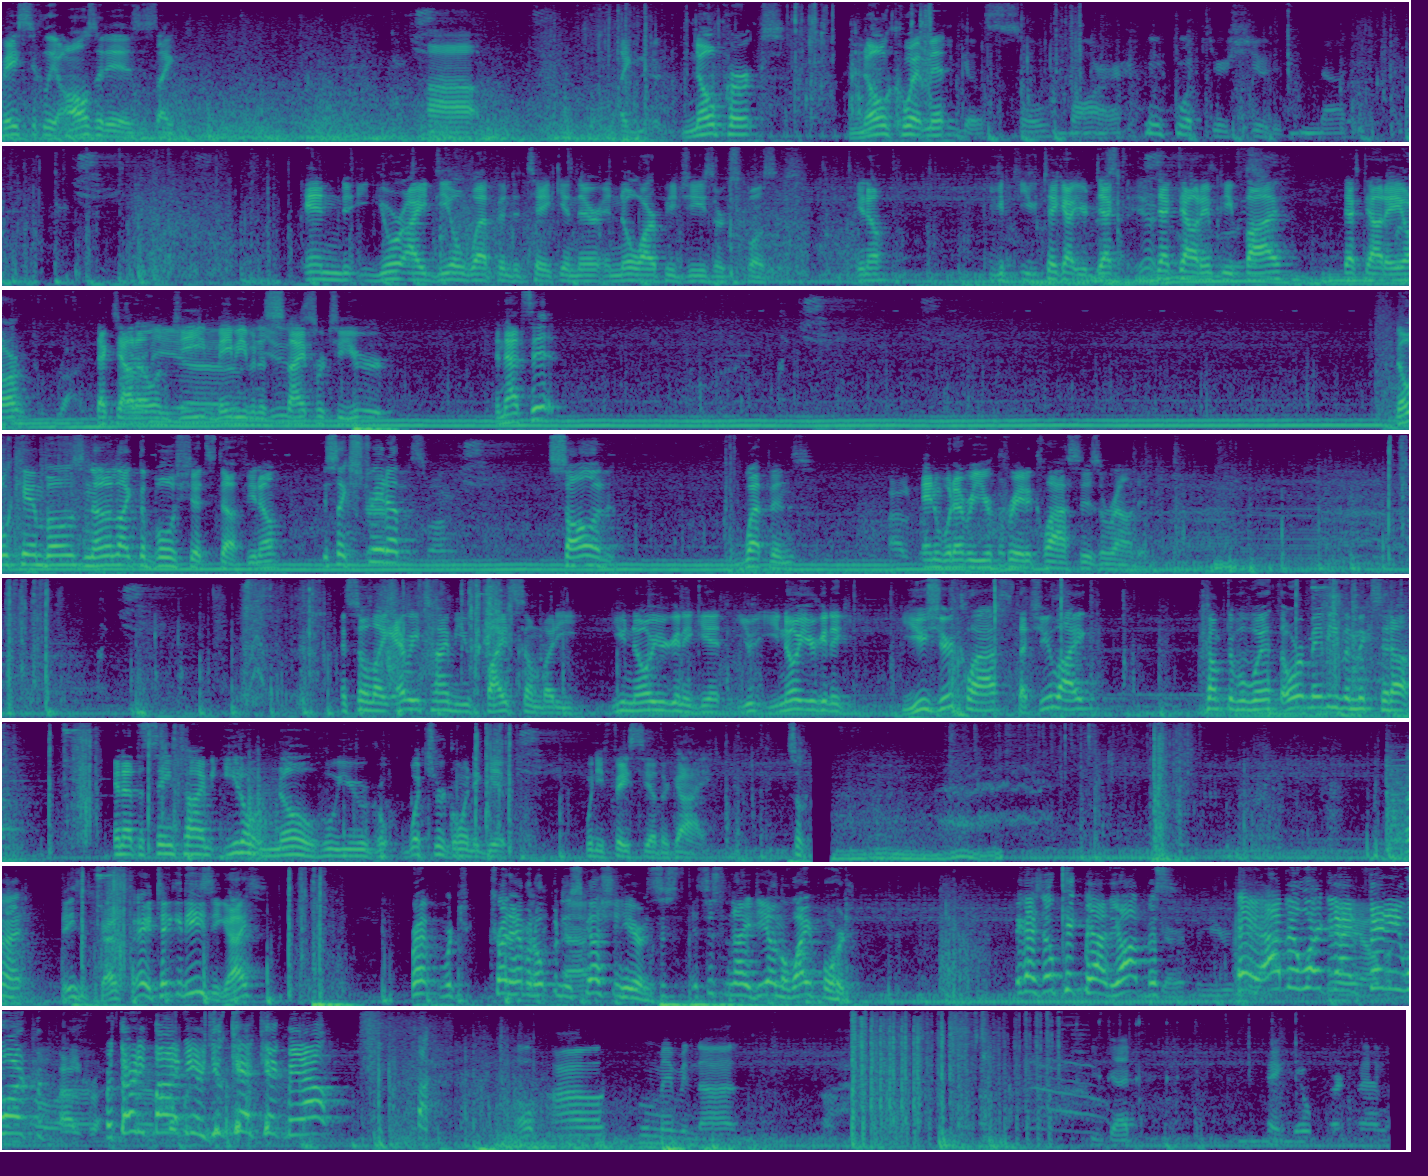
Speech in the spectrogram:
basically all it is is like, uh, like no perks, no equipment. You go so far with your shoot. It's nuts. and your ideal weapon to take in there, and no RPGs or explosives. You know, you can, you can take out your deck, decked out MP5, decked out AR, decked out LMG, maybe even a sniper to your, and that's it. No Kimbos, none of like the bullshit stuff, you know? Just like straight up solid weapons and whatever your creative class is around it. And so, like every time you fight somebody, you know you're gonna get, you, you know you're gonna use your class that you like, comfortable with, or maybe even mix it up. And at the same time, you don't know who you're, what you're going to get when you face the other guy. So, all right, easy guys. Hey, take it easy, guys. Brett, we're trying to have an open discussion here. It's just, it's just an idea on the whiteboard. Hey guys, don't kick me out of the office. Hey, I've been working at Yeah, Infinity Ward for, for 35 years. You can't kick me out. Oh, uh, well, maybe not. He's dead. Hey, go for it, man.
